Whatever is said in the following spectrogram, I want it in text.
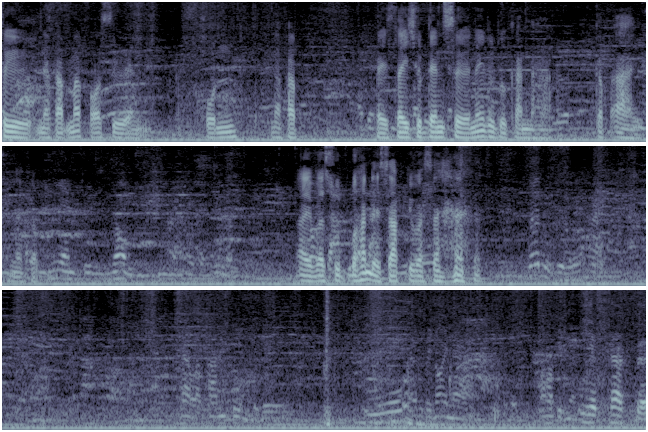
สื่อนะครับมาขอสื่อ ขนนะครับ ไปใส่ชุดแดนเซอร์ในฤดูกาลหนากับอายนะครับไอายว่าสุดบ้านได้ซักอยู่ว่าซะเฮ็ดคักเด้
